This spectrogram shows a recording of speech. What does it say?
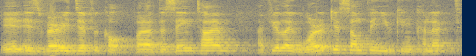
it is very difficult. But at the same time, I feel like work is something you can connect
